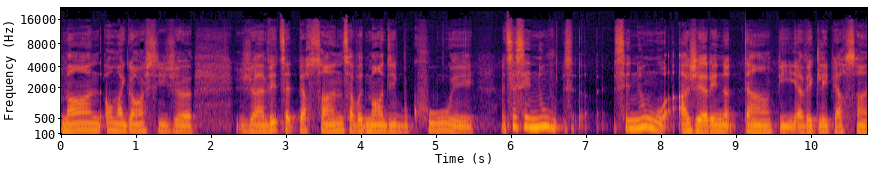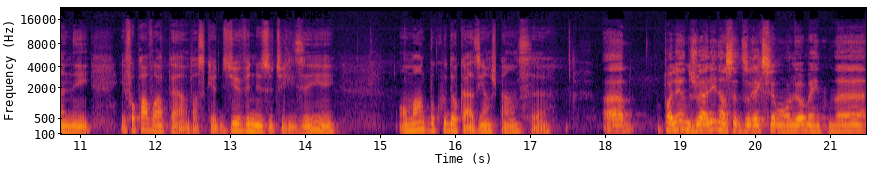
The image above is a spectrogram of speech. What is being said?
demande, oh my gosh, si je j'invite cette personne, ça va demander beaucoup. Et tu c'est nous, c'est nous à gérer notre temps puis avec les personnes. Et il faut pas avoir peur parce que Dieu veut nous utiliser. Et on manque beaucoup d'occasions, je pense. euh. Euh, Pauline, je vais aller dans cette direction-là maintenant.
